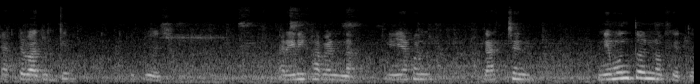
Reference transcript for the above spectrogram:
চারটে বাজুক কি? একটু এসো। আর ইনি খাবেন না। ইনি এখন যাচ্ছেন নেমন্তন্ন খেতে।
